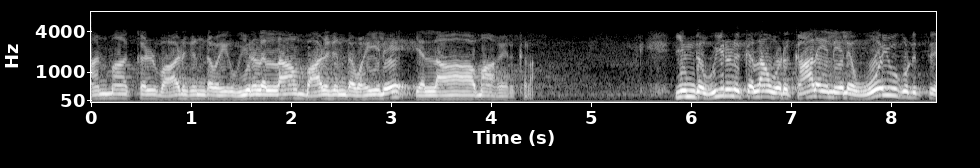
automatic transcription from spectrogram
ஆன்மாக்கள் வாடுகின்ற வகை உயிரெல்லாம் வாழுகின்ற வகையிலே எல்லாமாக இருக்கிறான். இந்த உயிர்களுக்கெல்லாம் ஒரு கால ஓய்வு கொடுத்து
